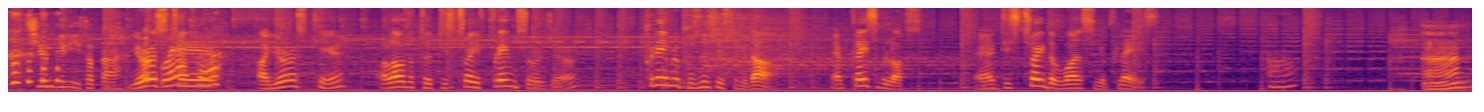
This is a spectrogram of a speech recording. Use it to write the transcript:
쉬운 길이 있었다 You're still, 뭐라고요? 아, you're still allowed to destroy frame soldier. 프레임을 부술 수 있습니다. And place blocks. And destroy the ones you place. 어, 아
